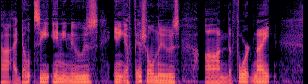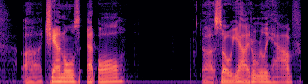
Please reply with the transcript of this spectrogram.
uh, I don't see any news, any official news on the Fortnite uh, channels at all. Uh, so, yeah, I don't really have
